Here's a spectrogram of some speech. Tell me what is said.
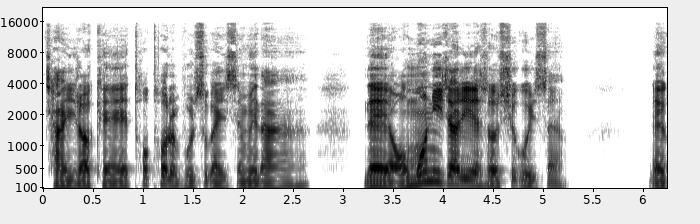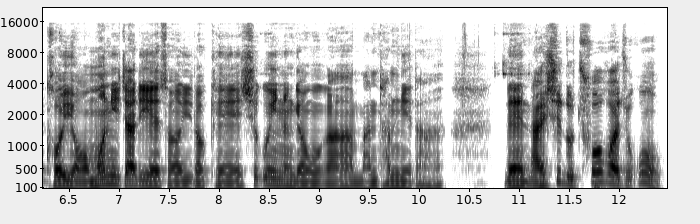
자, 이렇게 토토를 볼 수가 있습니다. 네, 어머니 자리에서 쉬고 있어요. 네, 거의 어머니 자리에서 이렇게 쉬고 있는 경우가 많답니다. 네, 날씨도 추워가지고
